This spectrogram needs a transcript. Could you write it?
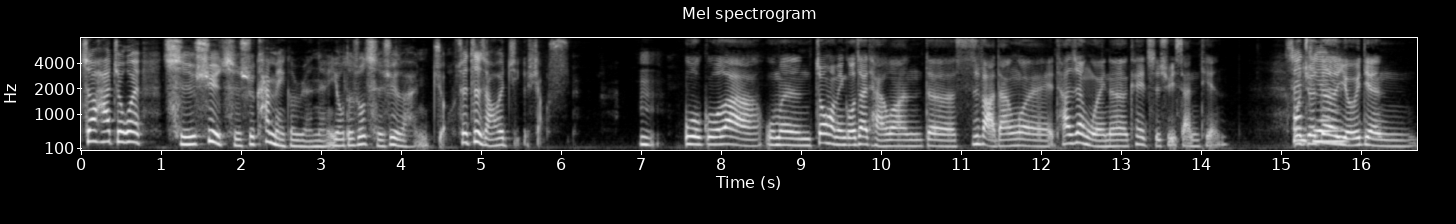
之后它就会持续持续看每个人呢，有的说持续了很久，所以至少会几个小时。嗯，我国啦，我们中华民国在台湾的司法单位，他认为呢可以持续三天。我觉得有一点，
